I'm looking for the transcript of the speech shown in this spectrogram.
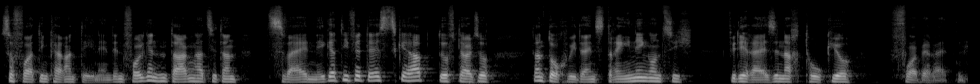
sofort in Quarantäne. In den folgenden Tagen hat sie dann zwei negative Tests gehabt, durfte also dann doch wieder ins Training und sich für die Reise nach Tokio vorbereiten.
